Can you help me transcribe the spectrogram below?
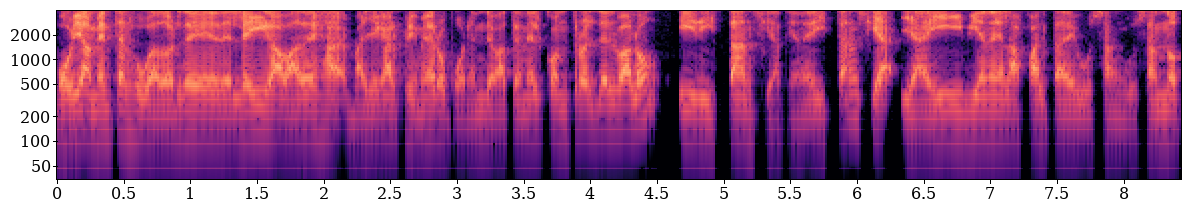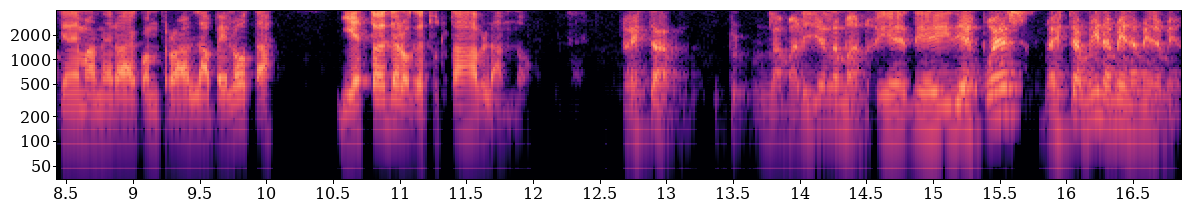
Obviamente el jugador de, Liga va a, dejar, va a llegar primero, por ende va a tener control del balón y distancia. Tiene distancia y ahí viene la falta de Gusan. Gusan no tiene manera de controlar la pelota y esto es de lo que tú estás hablando. Ahí está, la amarilla en la mano. Y, después, ahí está, mira, mira, mira, mira.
